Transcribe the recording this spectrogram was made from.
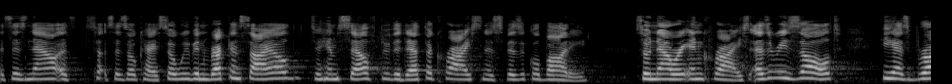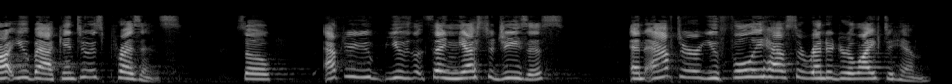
it says now, it says, okay, so we've been reconciled to himself through the death of Christ in his physical body. So now we're in Christ. As a result, he has brought you back into his presence. So after you, you saying yes to Jesus, and after you fully have surrendered your life to him,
